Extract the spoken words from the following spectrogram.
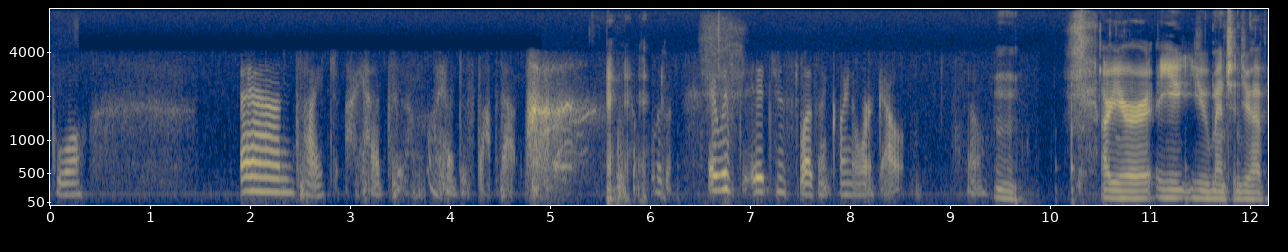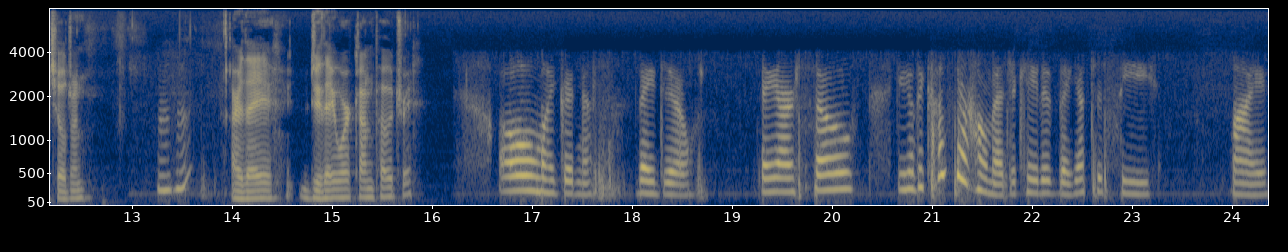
school, and I I had to I had to stop that. It, wasn't, it was it just wasn't going to work out. So. Are your you you mentioned you have children? hmm Are they do they work on poetry? Oh my goodness, they do. They are so, you know, because they're home educated, they get to see my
